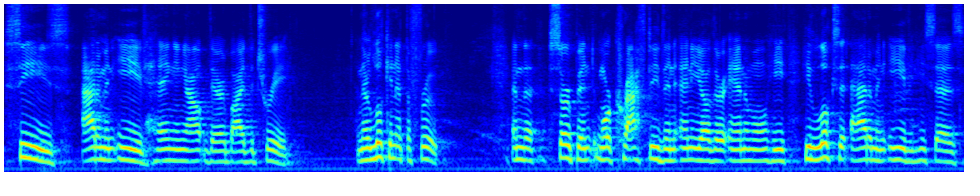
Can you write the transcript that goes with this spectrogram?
sees Adam and Eve hanging out there by the tree, and they're looking at the fruit. And the serpent, more crafty than any other animal, he, he looks at Adam and Eve and he says,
